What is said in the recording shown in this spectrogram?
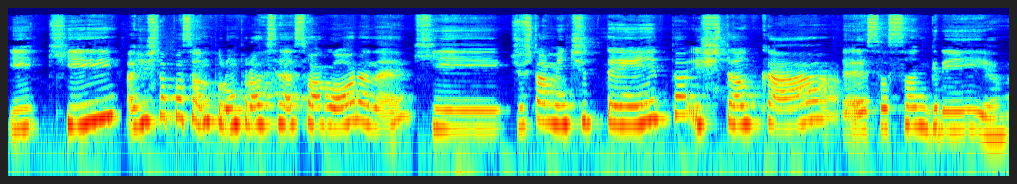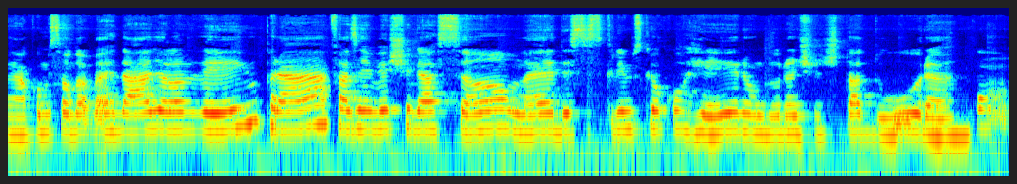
E que a gente está passando por um processo agora, né? Que justamente tenta estancar essa sangria. A Comissão da Verdade, ela veio para fazer a investigação, né? Desses crimes que ocorreram durante a ditadura, com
